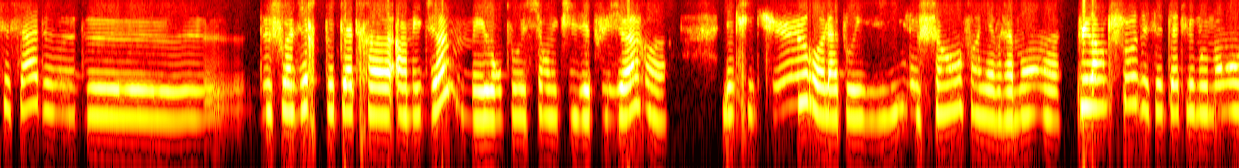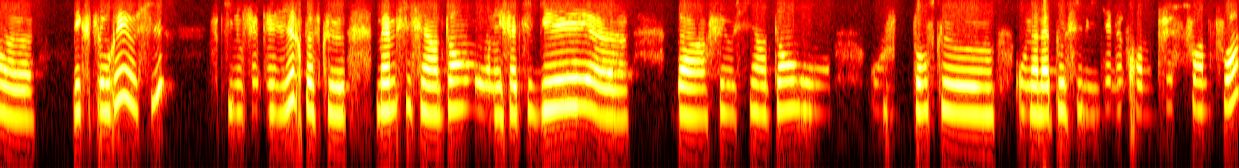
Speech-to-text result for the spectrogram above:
c'est ça, de, de, de choisir peut-être euh, un médium, mais on peut aussi en utiliser plusieurs. Euh, l'écriture, euh, la poésie, le chant, enfin, il y a vraiment plein de choses et c'est peut-être le moment d'explorer aussi, ce qui nous fait plaisir parce que même si c'est un temps où on est fatigué, ben, c'est aussi un temps où, où je pense que on a la possibilité de prendre plus soin de soi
